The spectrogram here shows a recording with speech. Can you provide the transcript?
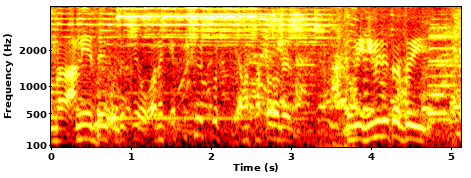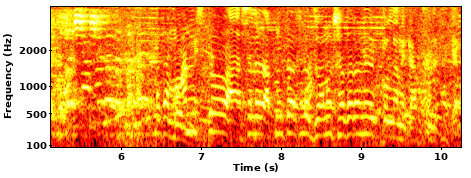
আমরা, আমি এদের, ওদেরকে অনেক অ্যাপ্রিসিয়েট করছি। আমার ছাত্রদলের খুবই নিবেদিত দুই আচ্ছা মানুষ তো আসলে আপনি তো আসলে জনসাধারণের কল্যাণে কাজ করে থাকেন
